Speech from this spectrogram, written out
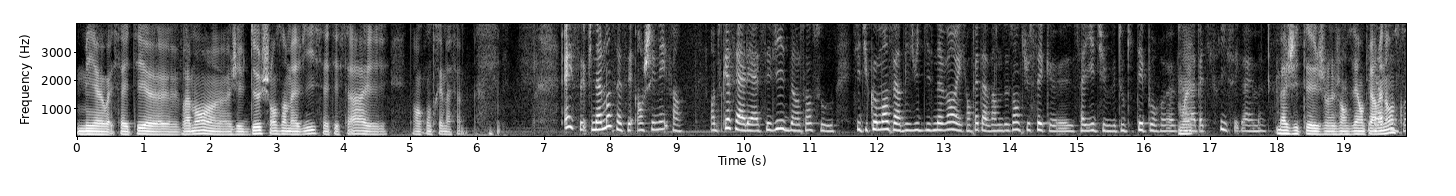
Mais euh, ouais, ça a été euh, vraiment. Euh, j'ai eu deux chances dans ma vie, ça a été ça et de rencontrer ma femme. et finalement, ça s'est enchaîné. Enfin, En tout cas, c'est allé assez vite dans le sens où si tu commences vers 18-19 ans et qu'en fait à 22 ans, tu sais que ça y est, tu veux tout quitter pour la pâtisserie, c'est quand même. Bah, j'étais, j'en faisais en permanence.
